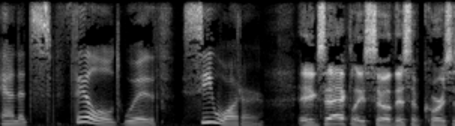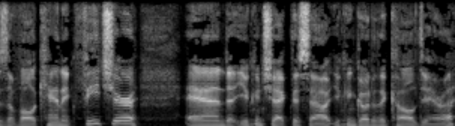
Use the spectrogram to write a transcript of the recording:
and it's filled with seawater. Exactly. So, this, of course, is a volcanic feature, and you can check this out. You can go to the caldera.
